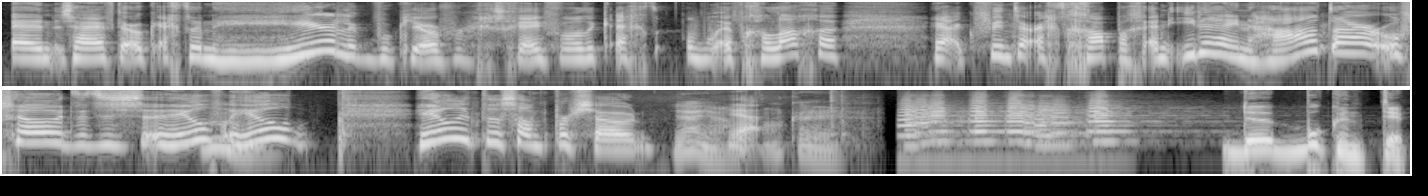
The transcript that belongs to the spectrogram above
En zij heeft er ook echt een heerlijk boekje over geschreven, wat ik echt om heb gelachen. Ja, ik vind haar echt grappig. En iedereen haat haar of zo. Het is een heel, Hmm. heel, heel interessant persoon. Ja, ja, Ja. oké. De boekentip.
